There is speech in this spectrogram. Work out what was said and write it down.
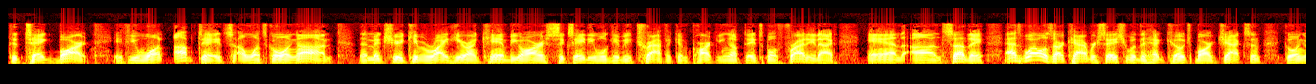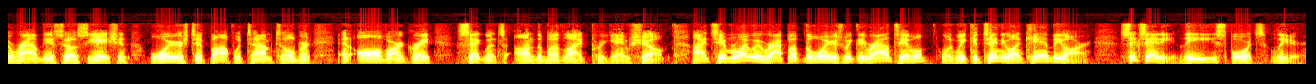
to take BART. If you want updates on what's going on, then make sure you keep it right here on KNBR 680. We'll give you traffic and parking updates both Friday night and on Sunday, as well as our conversation with the head coach Mark Jackson going around the association, Warriors tip off with Tom Tolbert, and all of our great segments on the Bud Light pregame show. I'm Tim Roye. We wrap up the Warriors Weekly Roundtable table when we continue on KNBR 680, the sports leader.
